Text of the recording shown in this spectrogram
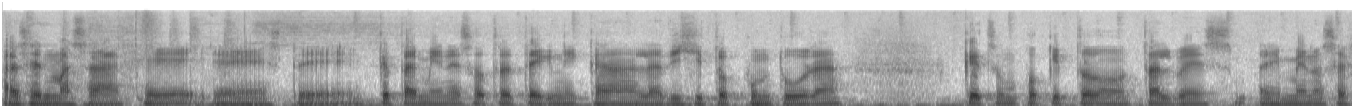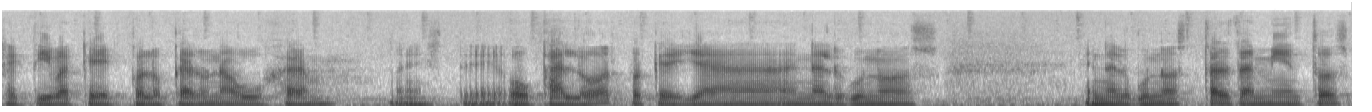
hacen masaje, este, que también es otra técnica, la digitopuntura que es un poquito tal vez eh, menos efectiva que colocar una aguja este, o calor, porque ya en algunos en algunos tratamientos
